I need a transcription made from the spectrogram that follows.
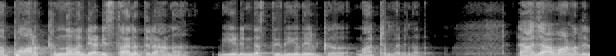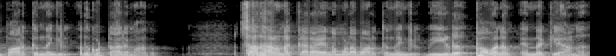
ആ പാർക്കുന്നവന്റെ അടിസ്ഥാനത്തിലാണ് വീടിന്റെ സ്ഥിതിഗതികൾക്ക് മാറ്റം വരുന്നത്. രാജാവാണ് അതിൽ പാർക്കുന്നെങ്കിൽ അത് കൊട്ടാരമാകും. സാധാരണക്കാരായ നമ്മളെ പാർക്കുന്നെങ്കിൽ വീട് ഭവനം എന്നൊക്കെയാണ്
